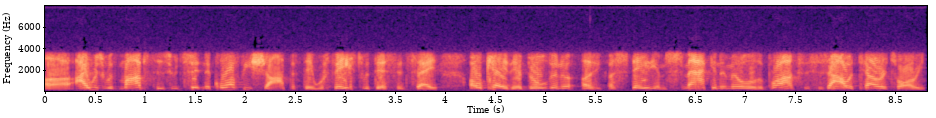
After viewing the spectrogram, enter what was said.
Uh, I was with mobsters who'd sit in a coffee shop if they were faced with this and say, okay, they're building a, a, a stadium smack in the middle of the Bronx. This is our territory.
